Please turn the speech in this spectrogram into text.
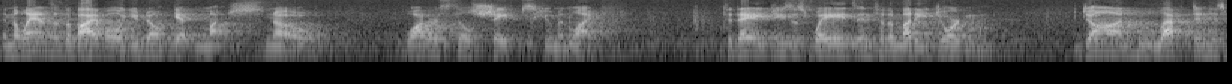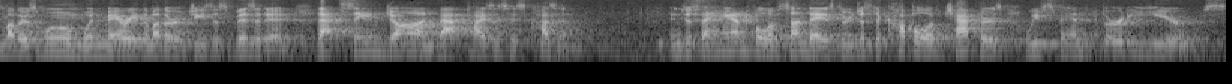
In the lands of the Bible, you don't get much snow. Water still shapes human life. Today, Jesus wades into the muddy Jordan. John, who leapt in his mother's womb when Mary, the mother of Jesus, visited, that same John baptizes his cousin. In just a handful of Sundays, through just a couple of chapters, we've spanned 30 years.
